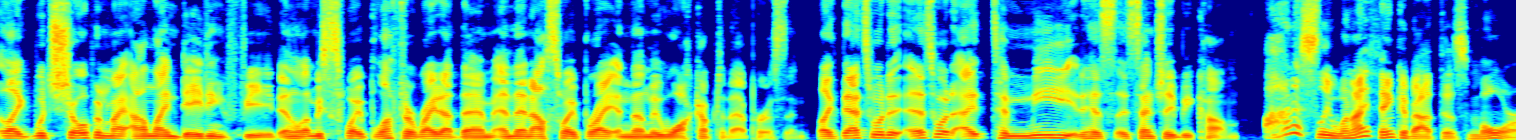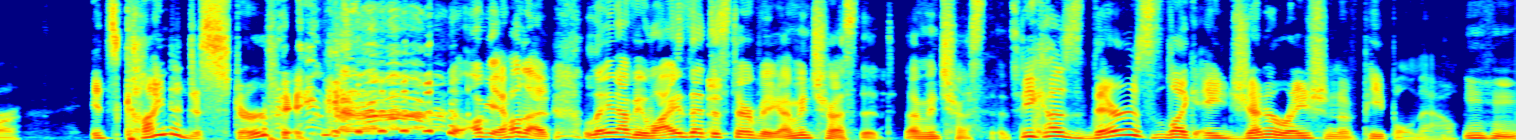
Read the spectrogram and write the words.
like would show up in my online dating feed and let me swipe left or right at them and then I'll swipe right and then we walk up to that person. Like that's what it, that's what I to me it has essentially become. Honestly, when I think about this more, it's kind of disturbing. okay, hold on. Lay it on me. Why is that disturbing? I'm interested. I'm interested. because there's like a generation of people now Mm-hmm.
